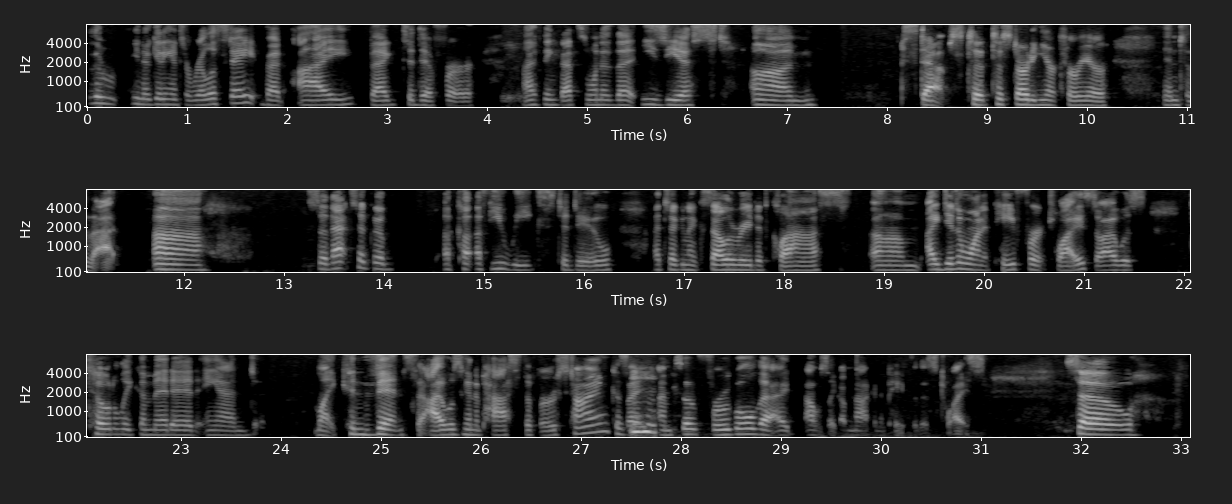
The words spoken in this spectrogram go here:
the you know getting into real estate. But I beg to differ. I think that's one of the easiest um, steps to to starting your career into that. Uh, so that took a a, a few weeks to do. I took an accelerated class. Um, I didn't want to pay for it twice, so I was totally committed and like convinced that I was going to pass the first time because Mhm. I'm so frugal that I, I was like, I'm not going to pay for this twice. So,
